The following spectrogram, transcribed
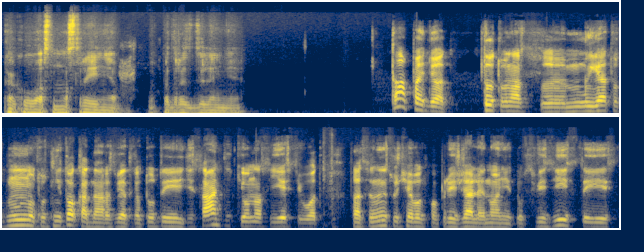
как у вас настроение в подразделении? Да, пойдет. Тут у нас, э, ну, я тут, ну, тут не только одна разведка, тут и десантники у нас есть, и вот пацаны с учебок поприезжали, но они тут связисты есть,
